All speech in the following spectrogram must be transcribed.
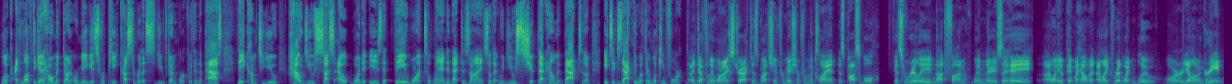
Look, I'd love to get a helmet done, or maybe it's a repeat customer that you've done work with in the past. They come to you. How do you suss out what it is that they want to land in that design so that when you ship that helmet back to them, it's exactly what they're looking for? I definitely want to extract as much information from the client as possible it's really not fun when they say, "Hey, I want you to paint my helmet. I like red, white, and blue, or yellow and green,"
